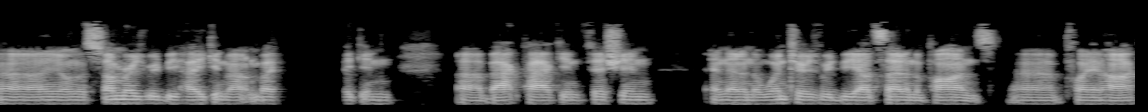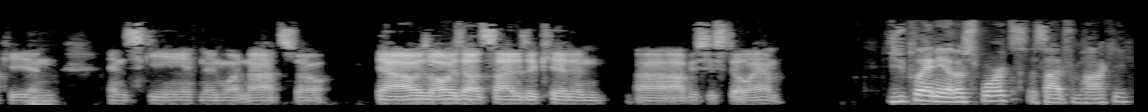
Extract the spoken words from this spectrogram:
Uh, you know, in the summers we'd be hiking, mountain biking, uh, backpacking, fishing. And then in the winters we'd be outside in the ponds, uh, playing hockey and, and skiing and whatnot. So, yeah, I was always outside as a kid, and uh, obviously still am. Did you play any other sports aside from hockey?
